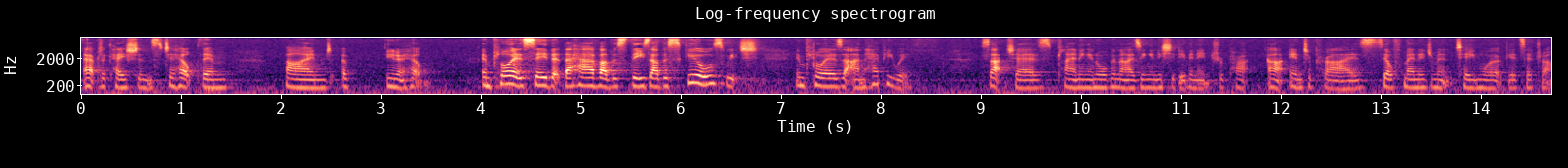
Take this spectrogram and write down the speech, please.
applications to help them find, a, you know, help employers see that they have these other skills which employers are unhappy with, such as planning and organising initiative and uh, enterprise, self-management, teamwork, etc.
